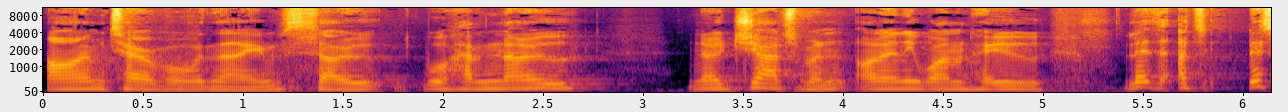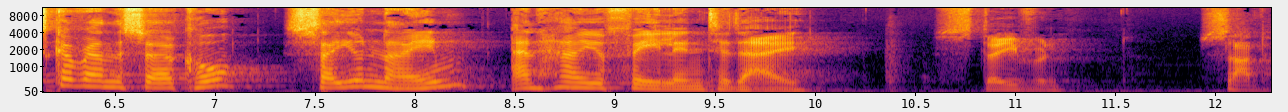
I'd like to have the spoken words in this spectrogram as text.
I'm terrible with names, so we'll have no no judgment on anyone who. Let's let's go around the circle. Say your name and how you're feeling today. Stephen. Sad.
